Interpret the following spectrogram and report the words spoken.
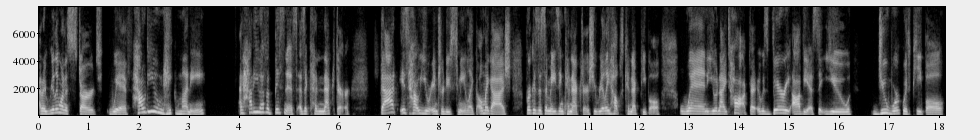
And I really want to start with how do you make money and how do you have a business as a connector? That is how you were introduced to me. Like, oh my gosh, Brooke is this amazing connector. She really helps connect people. When you and I talked, it was very obvious that you do work with people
